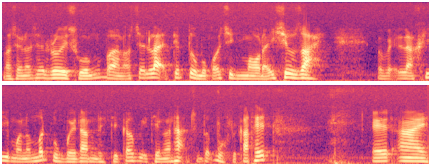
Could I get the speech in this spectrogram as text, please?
Và sẽ nó sẽ rơi xuống và nó sẽ lại tiếp tục một quá trình mò đáy siêu dài và vậy là khi mà nó mất vùng 15 thì, thì các vị thế ngắn hạn chúng ta buộc phải cắt hết. SI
